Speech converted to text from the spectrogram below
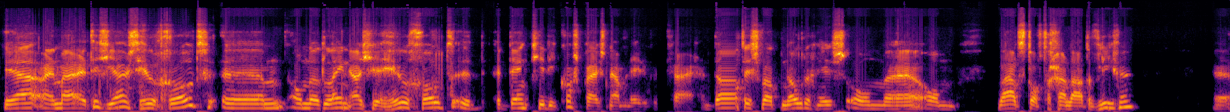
Ja, maar het is juist heel groot, um, omdat alleen als je heel groot uh, denkt je die kostprijs naar beneden kunt krijgen. Dat is wat nodig is om, uh, om waterstof te gaan laten vliegen. Uh,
